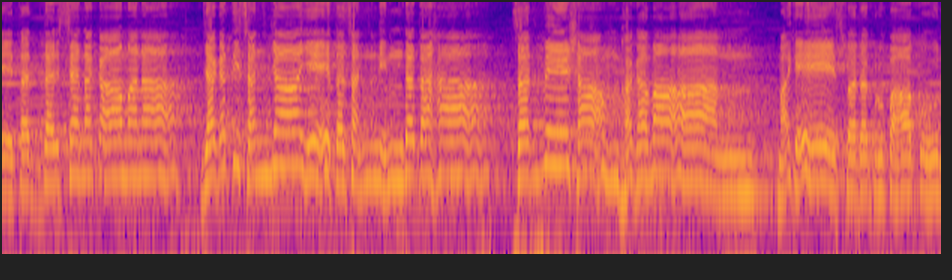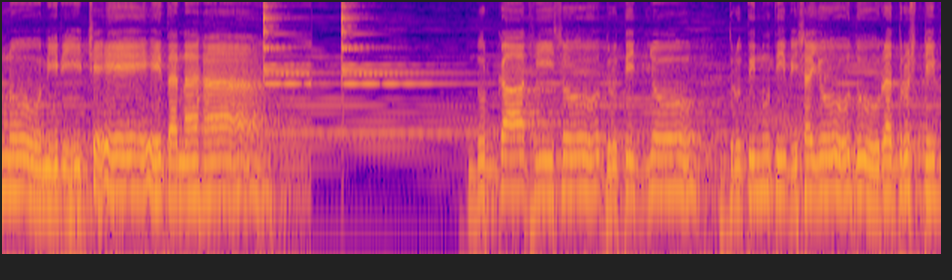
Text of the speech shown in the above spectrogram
एतद्दर्शनकामना जगति सञ्जायेत सन्निन्दतः सर्वेषां भगवान् महेश्वरकृपापूर्णो निरीक्षेतनः दुर्गाधीशो धृतिज्ञो धृतिनुतिविषयो दूरदृष्टिर्दुरीशो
